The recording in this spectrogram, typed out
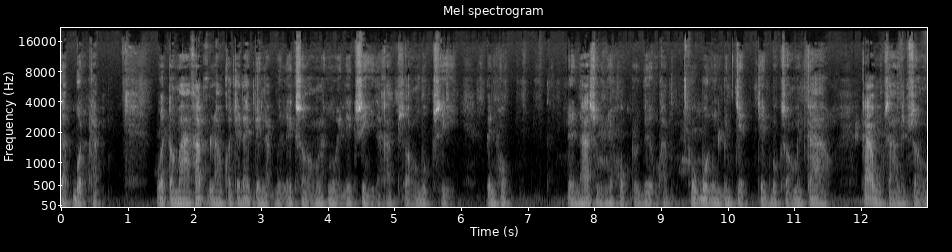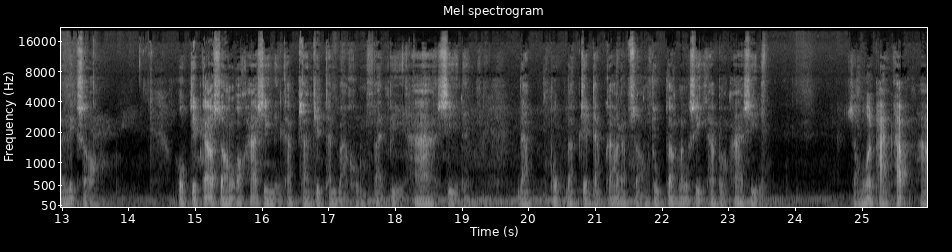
ดับบนครับ งวดต่อมาครับเราก็จะได้เป็นหลักหมื่นเลข2หลักหน่วยเลข4นะครับ2บวก4เป็น 6 เดินหน้าศูนย์ใน6ตัวเดิมครับ6บวก1เป็น 7 7บวก2เป็น 9 9บวก3 12ในเลข 2 6 7 9 2 ออก 5 4 1 ครับ 30ธันวาคมปลายปี 5 4 1 ดับ 6 ดับ 7 ดับ 9 ดับ 2 ถูกต้องทั้ง 4 ครับ ออก 5 4 1 สองงวดผ่านครับเอา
